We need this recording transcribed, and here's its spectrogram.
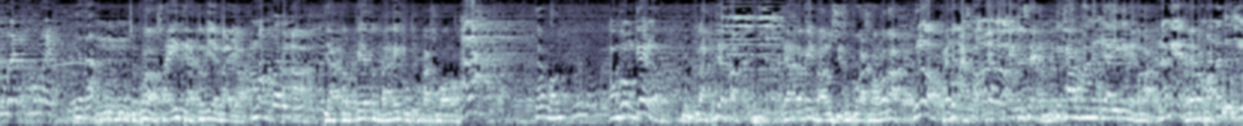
urip-urip, ya ta? Hmm. Coba saya diaturke ya, Mbak ya. Apa niku? Ah, Diaturke tembangé kudu kasmara. Alah, Siapa? kampung ke lho. Lho, lah ya. Diaturke Mbak Lucy kudu kasmara ta. Lho, Ayo stop diaturke wis ya. Iki karmane kiai kene, Ayo, Bapak. ana iki.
